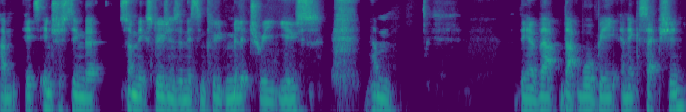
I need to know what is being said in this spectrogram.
Um, it's interesting that some of the exclusions in this include military use. Um, you know that that will be an exception.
